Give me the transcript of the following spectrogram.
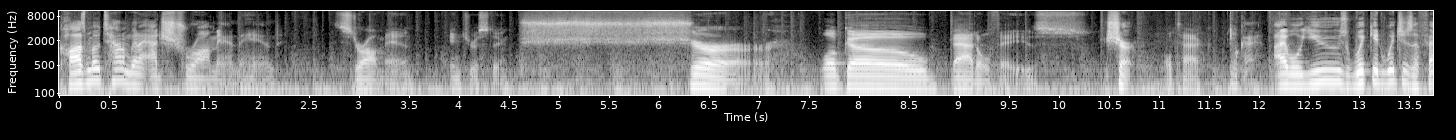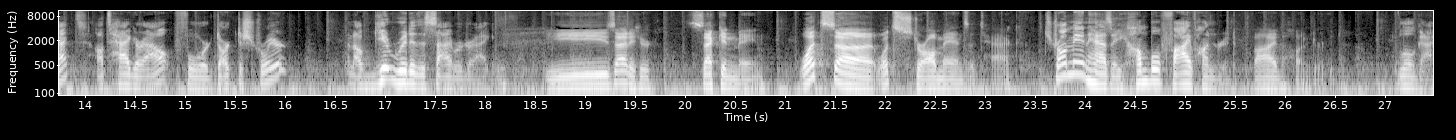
Kozmotown, I'm gonna add Straw Man to hand. Straw Man. Interesting. Sure. We'll go battle phase. Sure. We'll attack. Okay. I will use Wicked Witch's effect. I'll tag her out for Dark Destroyer, and I'll get rid of the Cyber Dragon. He's out of here. Second main. What's uh what's Straw Man's attack? Strawman has a humble 500. 500. Little guy.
